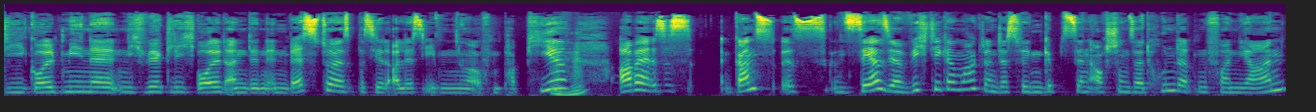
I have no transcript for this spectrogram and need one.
die Goldmine nicht wirklich Gold an den Investor. Es passiert alles eben nur auf dem Papier. Mhm. Aber es ist ganz ist ein sehr, sehr wichtiger Markt und deswegen gibt es den auch schon seit Hunderten von Jahren,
